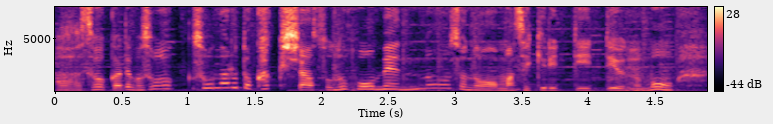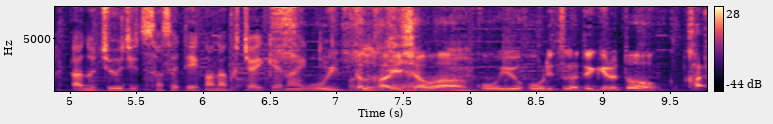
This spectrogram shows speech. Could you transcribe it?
ああそうか。でもそうそうなると各社その方面のその、まあ、セキュリティっていうのも、うん、あの充実させていかなくちゃいけないそういった会社はこういう法律ができるとか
